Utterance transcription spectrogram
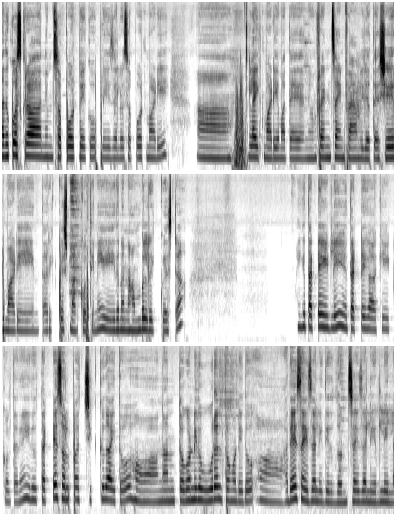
ಅದಕ್ಕೋಸ್ಕರ ನಿಮ್ಮ ಸಪೋರ್ಟ್ ಬೇಕು. ಪ್ಲೀಸ್ ಎಲ್ಲರೂ ಸಪೋರ್ಟ್ ಮಾಡಿ. ಲೈಕ್ ಮಾಡಿ, ಮತ್ತು ನಿಮ್ಮ ಫ್ರೆಂಡ್ಸ್ ಆ್ಯಂಡ್ ಫ್ಯಾಮ್ಲಿ ಜೊತೆ ಶೇರ್ ಮಾಡಿ ಅಂತ ರಿಕ್ವೆಸ್ಟ್ ಮಾಡ್ಕೊಳ್ತೀನಿ ಇದು ನನ್ನ ಹಂಬಲ್ ರಿಕ್ವೆಸ್ಟ್ ಈಗ ತಟ್ಟೆ ಇಡ್ಲಿ, ತಟ್ಟೆಗೆ ಹಾಕಿ ಇಟ್ಕೊಳ್ತಾ ಇದ್ದೀನಿ ಇದು ತಟ್ಟೆ ಸ್ವಲ್ಪ ಚಿಕ್ಕದಾಯಿತು. ನಾನು ತೊಗೊಂಡಿದ್ದು ಊರಲ್ಲಿ ತೊಗೊಂಡಿದ್ದು ಅದೇ ಸೈಜಲ್ಲಿ ಇದ್ದಿದ್ದು, ದೊಡ್ಡ ಸೈಜಲ್ಲಿ ಇರಲಿಲ್ಲ.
